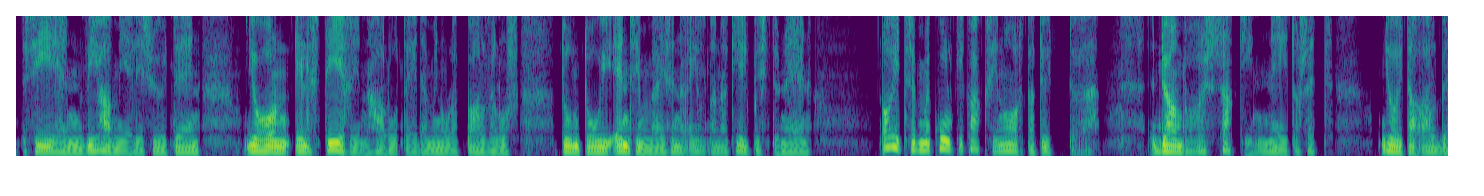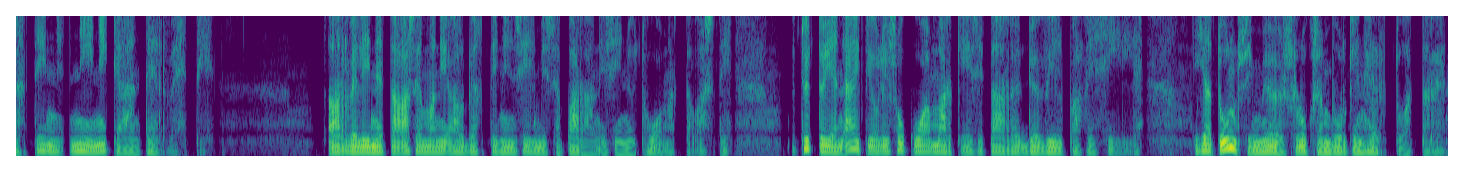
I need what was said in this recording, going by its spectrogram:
siihen vihamielisyyteen, johon Elstirin halu tehdä minulle palvelus tuntui ensimmäisenä iltana kilpistyneen. Ohitsemme kulki kaksi nuorta tyttöä, Dambressakin neitoset, joita Albertin niin ikään tervehti. Arvelin, että asemani Albertinin silmissä paranisi nyt huomattavasti. Tyttöjen äiti oli sukua markiisitar de Villeparisille ja tunsi myös Luxemburgin herttuattaren.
